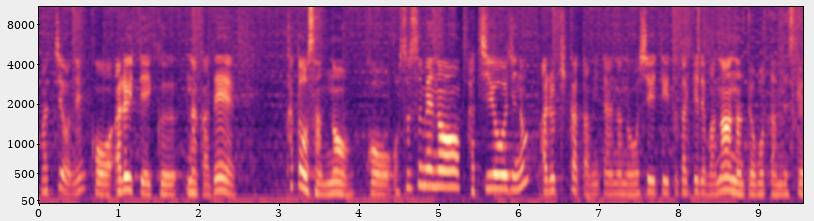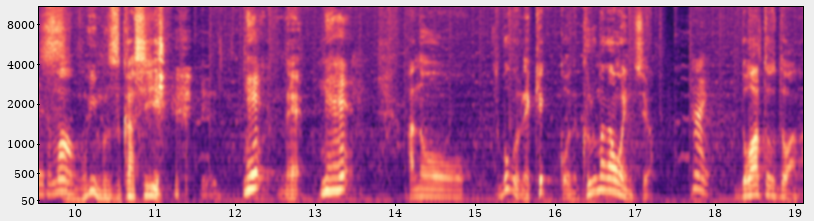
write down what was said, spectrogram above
う街をねこう歩いていく中で加藤さんのこうおすすめの八王子の歩き方みたいなのを教えていただければななんて思ったんですけれどすもごい難しい。ね。ね。ね。あのー僕ね結構ね車が多いんですよはい。ドアとドアが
